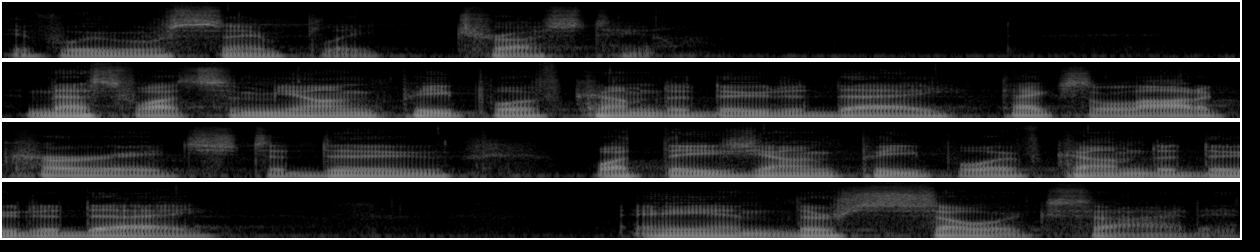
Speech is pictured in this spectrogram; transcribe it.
if we will simply trust Him. And that's what some young people have come to do today. It takes a lot of courage to do what these young people have come to do today. And they're so excited.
